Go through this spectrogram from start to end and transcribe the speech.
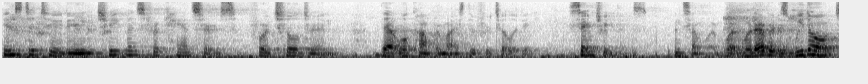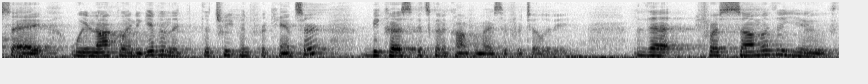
instituting treatments for cancers for children that will compromise their fertility same treatments in some way, whatever it is. We don't say we're not going to give them the, the treatment for cancer because it's going to compromise their fertility. That for some of the youth,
